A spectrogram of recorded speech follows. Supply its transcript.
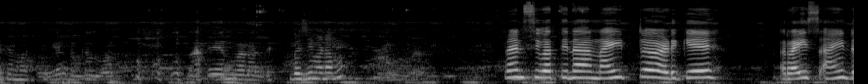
ಅದೇ ಮಾಡ್ತೀವಿ ಬಜ್ಜಿ ಮಾಡಮ್ಮ? ಫ್ರೆಂಡ್ಸ್ ಇವತ್ತಿನ ನೈಟ್ ಅಡುಗೆ ರೈಸ್ ಆ್ಯಂಡ್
